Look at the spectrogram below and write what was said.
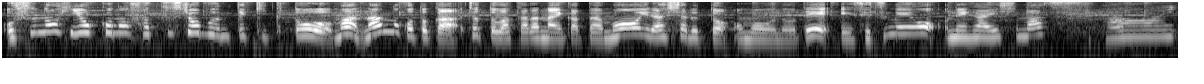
オスのひよこの殺処分って聞くとまあ何のことかちょっとわからない方もいらっしゃると思うので、えー説明をお願いします。はーい。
